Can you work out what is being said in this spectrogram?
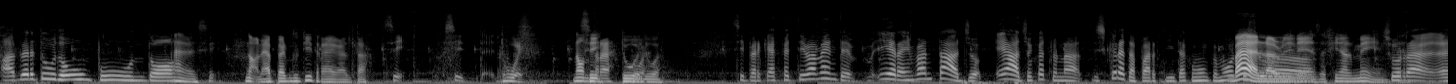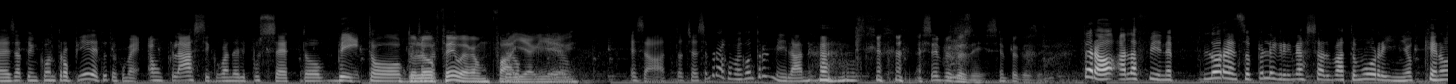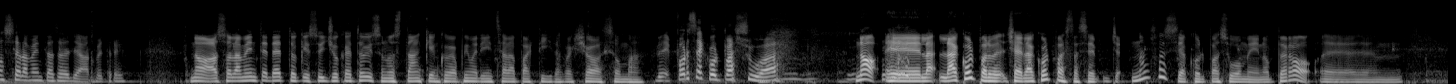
Ha perduto un punto. Eh, sì. No, ne ha perduti tre in realtà. Sì, sì, t- due. Non sì, tre. Due, due. Sì, perché effettivamente era in vantaggio e ha giocato una discreta partita. Comunque molto Bella sul- l'Udinese, finalmente. Sul eh, esatto in contropiede, tutto come è un classico quando è lì Pussetto, Beto. Dolofeo era un fire ieri. Esatto, cioè sembra come contro il Milan. È sempre così, sempre così. Però alla fine Lorenzo Pellegrini ha salvato Mourinho che non si è lamentato degli arbitri. No, ha solamente detto che i suoi giocatori sono stanchi ancora prima di iniziare la partita, perciò insomma... Beh, forse è colpa sua. No, eh, la, la colpa, cioè la colpa sta se- cioè, non so se sia colpa sua o meno, però ehm,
